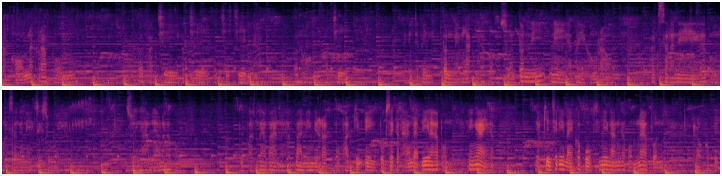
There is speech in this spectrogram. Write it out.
ผักหอมนะครับผมต้นผักชีผักชีผักชีจีนนะครับต้นหอมผักชี อันนี้จะเป็นต้นแมงลักนะครับผมส่วนต้นนี้นี่ครับพระเอกของเราผักสะระแหน่ครับผมผักสะระแหน่สวยๆครับสวยงามแล้วนะครับผมปลูกผักหน้าบ้านนะครับ บ้านนี้มีรักปลูกผักกินเองปลูกใส่กระถางแบบนี้นะครับผม ง่ายๆครับ อยากกินชนิดไหนก็ปลูกชนิดนั้นครับผมหน้าฝนเราก็ปลูก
